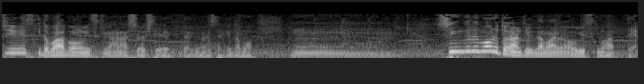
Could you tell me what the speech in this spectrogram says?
チウイスキーとバーボンウイスキーの話をしていただきましたけども、うーん、シングルモルトなんていう名前のウイスキーもあって、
